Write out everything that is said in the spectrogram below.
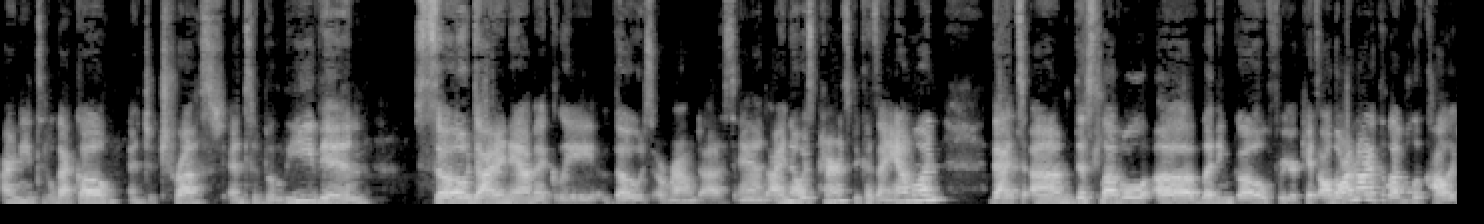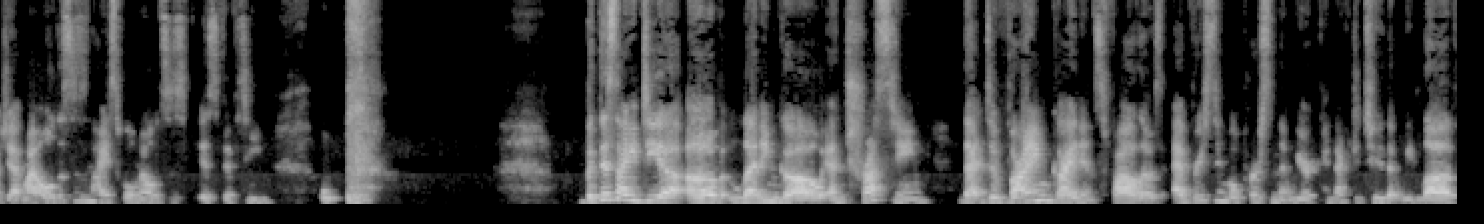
our need to let go and to trust and to believe in so dynamically those around us. And i know as parents because i am one that um, this level of letting go for your kids, although I'm not at the level of college yet, my oldest is in high school, my oldest is, is 15. Oh, but this idea of letting go and trusting that divine guidance follows every single person that we are connected to, that we love.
